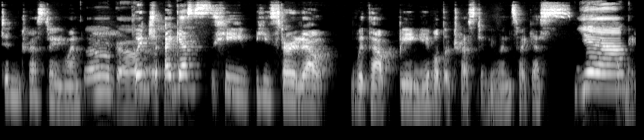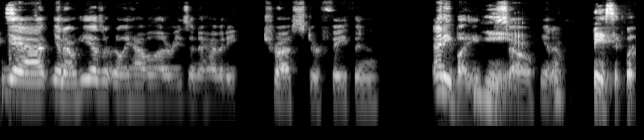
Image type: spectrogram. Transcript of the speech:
didn't trust anyone. Oh, God. Which okay. I guess he he started out without being able to trust anyone. So I guess Yeah, yeah. You know, he doesn't really have a lot of reason to have any trust or faith in anybody. Yeah. So, you know. basically.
